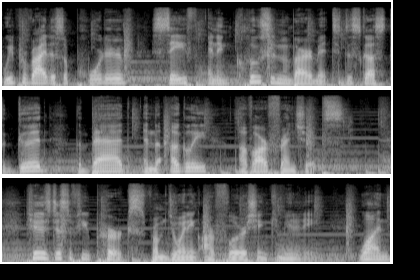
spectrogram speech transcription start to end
We provide a supportive, safe, and inclusive environment to discuss the good, the bad, and the ugly of our friendships. Here's just a few perks from joining our flourishing community. One,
